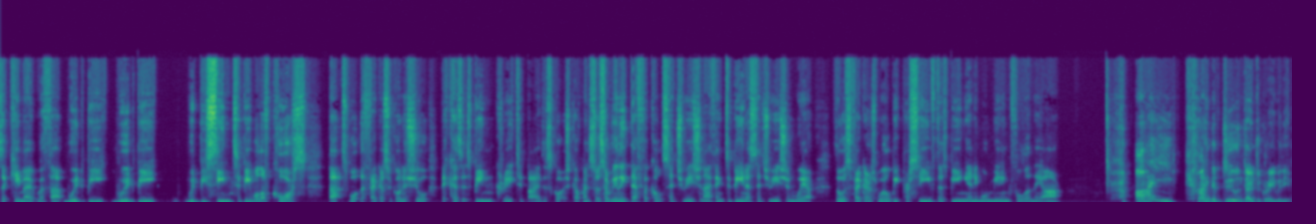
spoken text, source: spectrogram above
that came out with that would be would be would be seen to be well of course that's what the figures are going to show because it's been created by the Scottish government. So it's a really difficult situation, I think, to be in a situation where those figures will be perceived as being any more meaningful than they are. I kind of do and don't agree with you.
